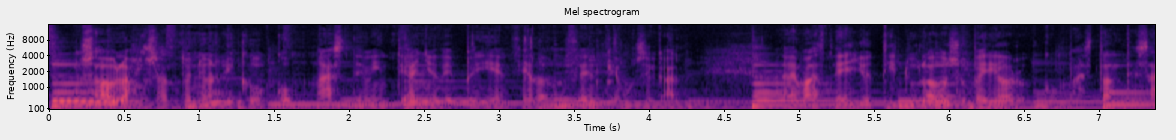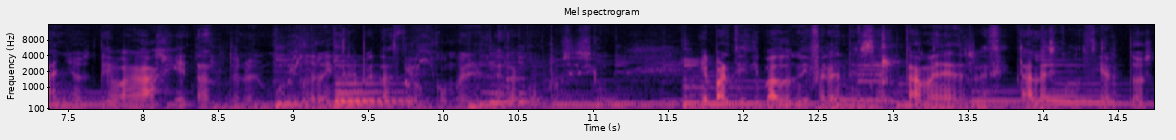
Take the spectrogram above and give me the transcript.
Os habla José Antonio Rico con más de 20 años de experiencia en la docencia musical. Además de ello, titulado superior con bastantes años de bagaje tanto en el mundo de la interpretación como en el de la composición. He participado en diferentes certámenes, recitales, conciertos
